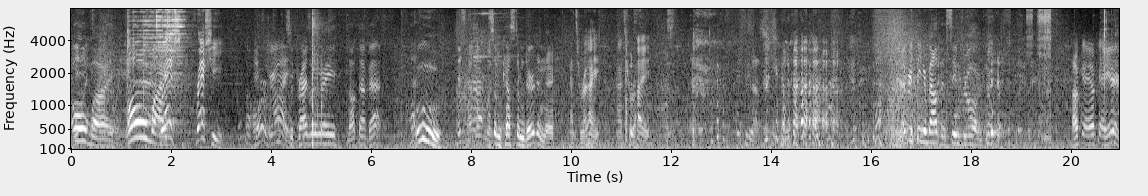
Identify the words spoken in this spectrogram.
Oh my. Oh my. Fresh, freshy. Surprisingly, not that bad. Ooh, This is not some custom dirt in there. That's right. That's right. Everything about this seems wrong. Okay, okay, here.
